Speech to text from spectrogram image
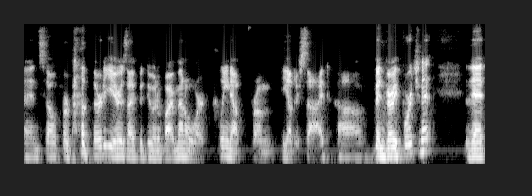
And so for about 30 years, I've been doing environmental work, cleanup from the other side. Uh, been very fortunate that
